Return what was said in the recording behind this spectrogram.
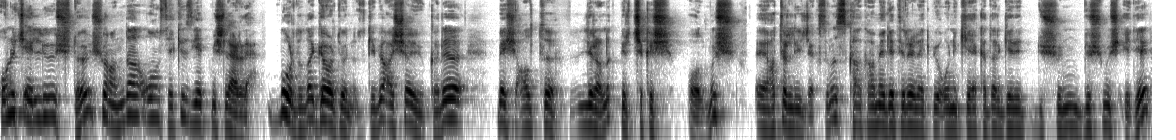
13.53'tü. Şu anda 18.70'lerde. Burada da gördüğünüz gibi aşağı yukarı 5-6 liralık bir çıkış olmuş. E, hatırlayacaksınız KKM getirerek bir 12'ye kadar geri düşün, düşmüş idi.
